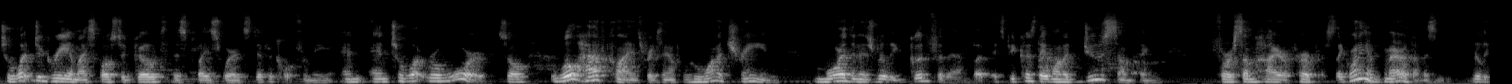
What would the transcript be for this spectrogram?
to what degree am I supposed to go to this place where it's difficult for me and, and to what reward? So we'll have clients, for example, who want to train more than is really good for them, but it's because they want to do something for some higher purpose. Like running a marathon isn't really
